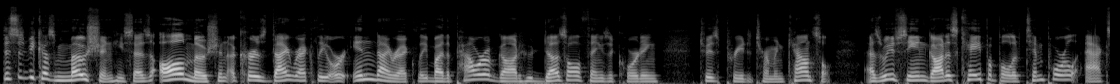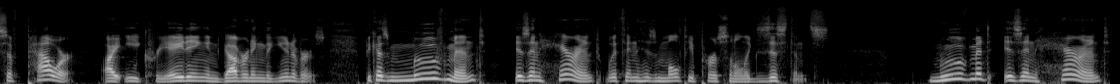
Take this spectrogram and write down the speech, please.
This is because motion, he says, all motion occurs directly or indirectly by the power of God who does all things according to his predetermined counsel. As we've seen, God is capable of temporal acts of power, i.e., creating and governing the universe, because movement is inherent within his multi-personal existence. Movement is inherent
